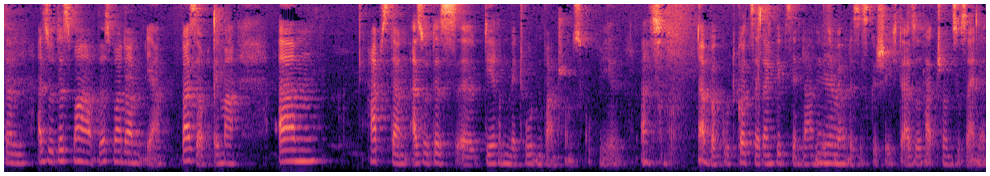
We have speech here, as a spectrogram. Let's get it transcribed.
das also das war, das war dann, ja, was auch immer. Ähm, hab's dann, also das, äh, deren Methoden waren schon skurril. Also, aber gut, Gott sei Dank gibt's den Laden nicht Ja. mehr und das ist Geschichte. Also hat schon so seine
